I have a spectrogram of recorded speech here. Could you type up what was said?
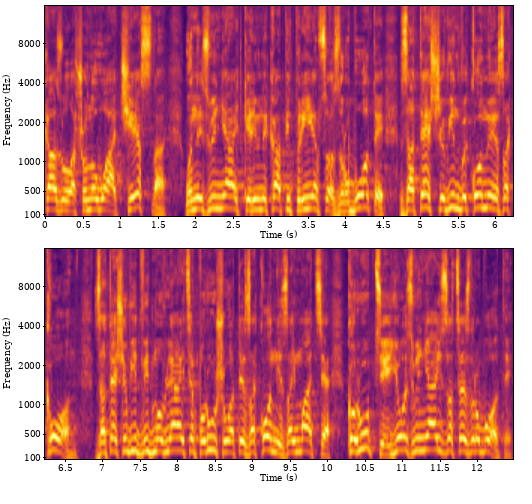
розказувала, що нова, чесна, вони звільняють керівника підприємства з роботи за те, що він виконує закон, за те, що він відмовляється порушувати закон і займатися корупцією. Його звільняють за це з роботи.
